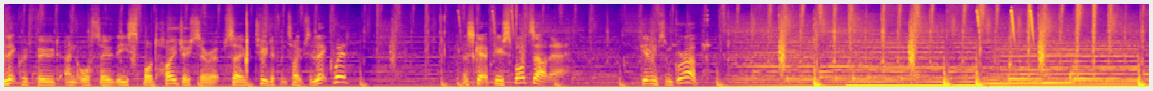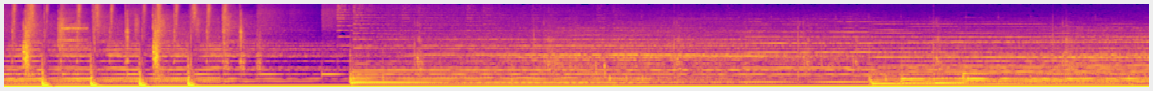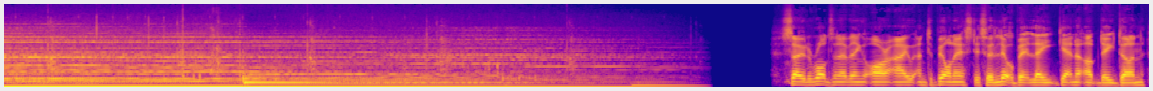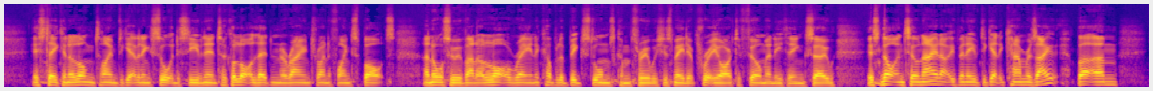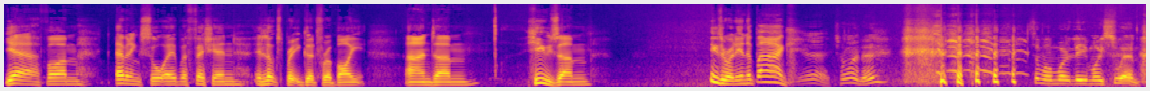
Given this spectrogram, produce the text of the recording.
liquid food and also the spod hydro syrup. So two different types of liquid. Let's get a few spods out there. Give them some grub. So the rods and everything are out and to be honest it's a little bit late getting an update done. It's taken a long time to get everything sorted this evening. It took a lot of leading around trying to find spots and also we've had a lot of rain, a couple of big storms come through which has made it pretty hard to film anything. So it's not until now that we've been able to get the cameras out but um, yeah um, everything's sorted, we're fishing, it looks pretty good for a bite and um, Hugh's um, He's already in the bag. Yeah, trying to. Someone won't leave my swim.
